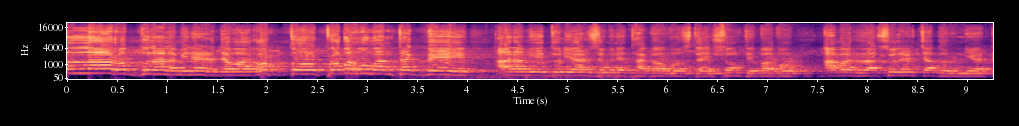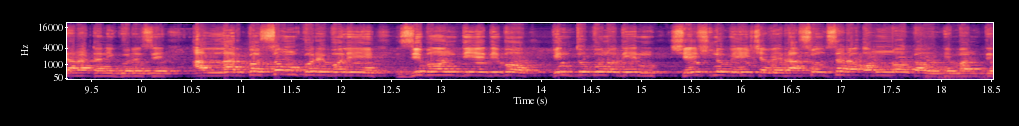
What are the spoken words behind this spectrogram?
আল্লাহ রব্বুল আলমিনের দেওয়া রক্ত প্রবাহমান থাকবে। আর আমি দুনিয়ার জমিনে থাকা অবস্থায় শুনতে পাবো, আমার রাসুলের চাদর নিয়ে টানাটানি করেছে, আল্লাহর কসম করে বলি, জীবন দিয়ে দিব, কিন্তু কোনোদিন শেষ নবী হিসেবে রাসুল ছাড়া অন্য কাউকে মানতে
